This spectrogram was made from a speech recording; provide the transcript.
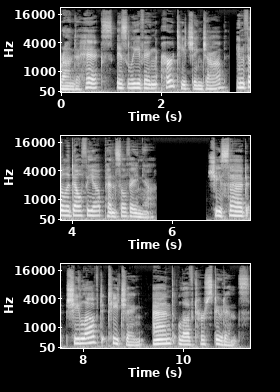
Rhonda Hicks is leaving her teaching job in Philadelphia, Pennsylvania. She said she loved teaching and loved her students.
